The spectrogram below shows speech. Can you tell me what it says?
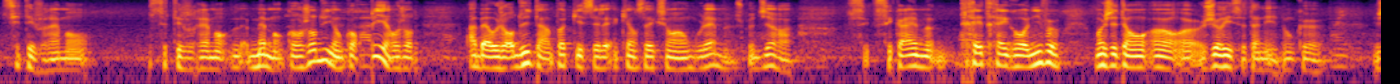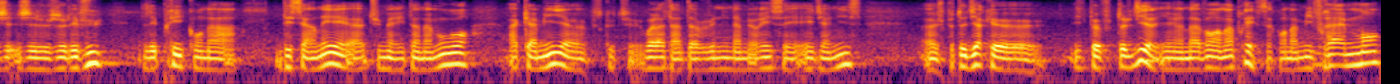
c'était vraiment, c'était vraiment, même encore aujourd'hui, encore pire aujourd'hui. Ah ben aujourd'hui, tu as un pote qui est, qui est en sélection à Angoulême. Je peux te dire c'est quand même très très gros niveau. Moi j'étais en, jury cette année, donc euh, je, l'ai vu, les prix qu'on a décernés, euh, Tu mérites un amour, à Camille, euh, parce que tu voilà, as intervenu Meurice et, et Janice, je peux te dire que ils peuvent te le dire, il y a un avant, un après. C'est-à-dire qu'on a mis vraiment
